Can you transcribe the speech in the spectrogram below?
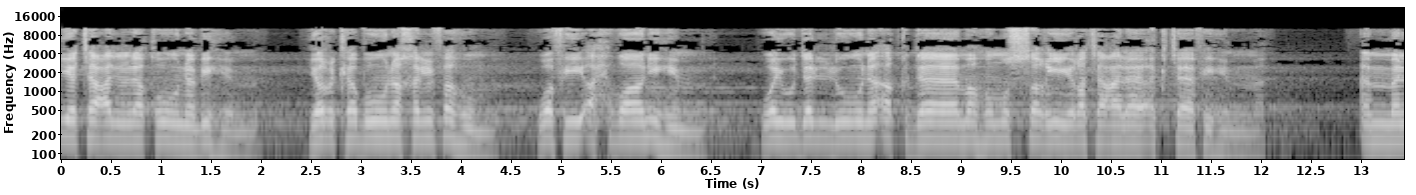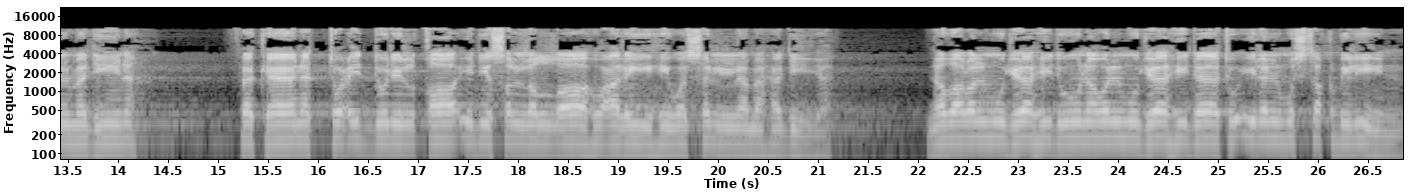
يتعلقون بهم يركبون خلفهم وفي أحضانهم ويدلون أقدامهم الصغيرة على أكتافهم. أما المدينة فكانت تعد للقائد صلى الله عليه وسلم هدية. نظر المجاهدون والمجاهدات إلى المستقبلين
